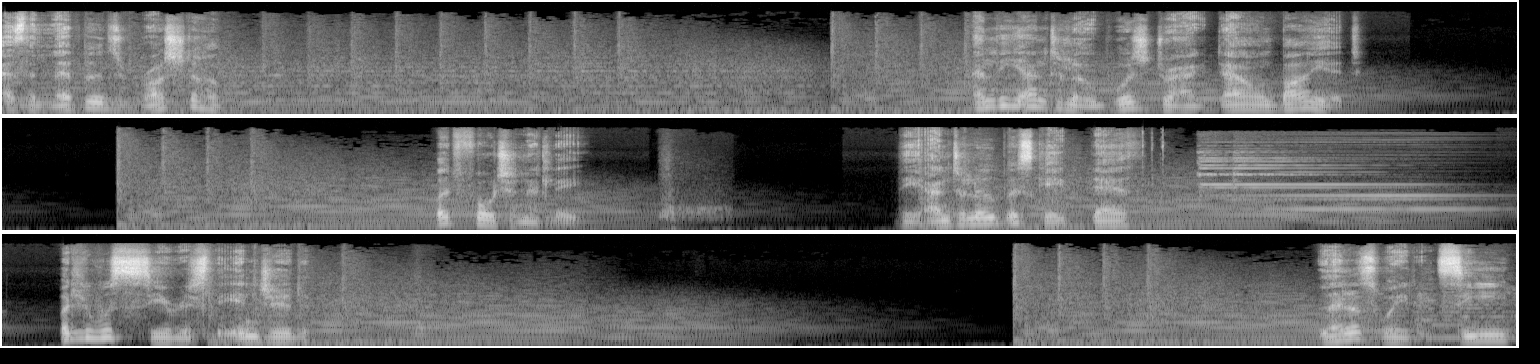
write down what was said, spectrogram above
As the leopards rushed up. And the antelope was dragged down by it. But fortunately, the antelope escaped death, but it was seriously injured. Let us wait and see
